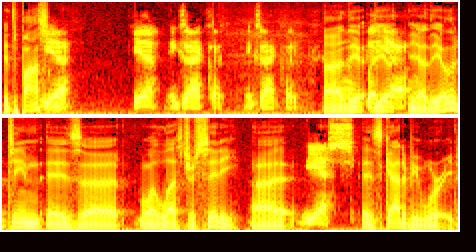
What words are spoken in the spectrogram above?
it's possible. Yeah, yeah, exactly, exactly. Uh, the, but the- yeah. yeah, the other team is uh, well Leicester City. Uh, Yes, it's got to be worried.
